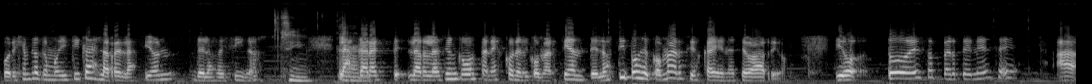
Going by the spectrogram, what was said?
por ejemplo, que modifica es la relación de los vecinos. Sí, la, la relación que vos tenés con el comerciante, los tipos de comercios que hay en ese barrio. Digo, todo eso pertenece a,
